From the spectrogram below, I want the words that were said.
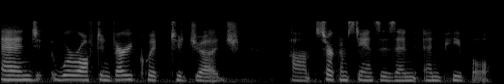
and we're often very quick to judge um, circumstances and, and people.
